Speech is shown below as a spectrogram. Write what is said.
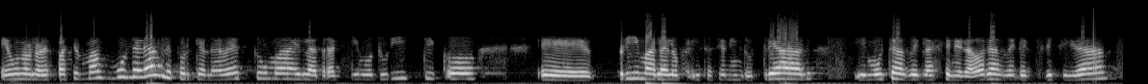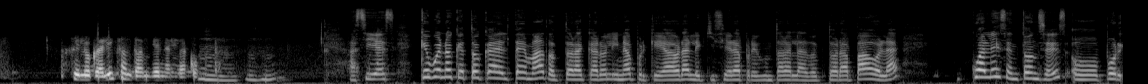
es uno de los espacios más vulnerables porque a la vez suma el atractivo turístico, eh, prima la localización industrial y muchas de las generadoras de electricidad se localizan también en la costa. Mm. Así es. Qué bueno que toca el tema, doctora Carolina, porque ahora le quisiera preguntar a la doctora Paola. ¿Cuáles entonces, o por,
